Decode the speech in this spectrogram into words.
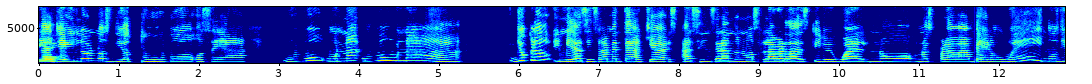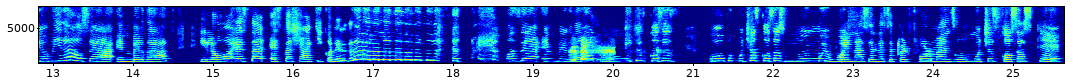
la J-Lo nos dio tubo, o sea, hubo una, hubo una yo creo, y mira, sinceramente, aquí a, sincerándonos, la verdad es que yo igual no, no esperaba, pero güey, nos dio vida, o sea, en verdad, y luego esta, esta Shaki con el... o sea, en verdad, hubo muchas cosas, hubo muchas cosas muy, muy buenas en ese performance. Hubo muchas cosas que,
